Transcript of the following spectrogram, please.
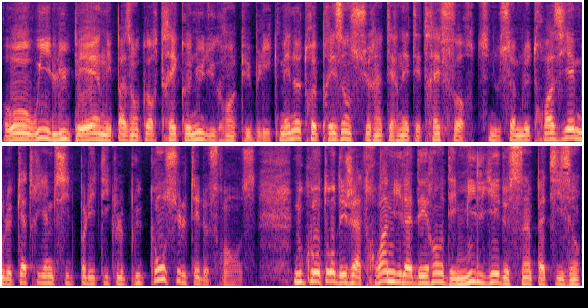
Oh oui, l'UPR n'est pas encore très connu du grand public, mais notre présence sur Internet est très forte. Nous sommes le troisième ou le quatrième site politique le plus consulté de France. Nous comptons déjà 3000 adhérents, des milliers de sympathisants.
